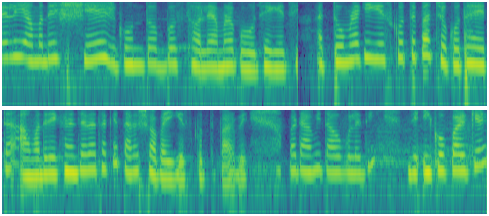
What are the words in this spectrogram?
ফাইনালি আমাদের শেষ গন্তব্যস্থলে আমরা পৌঁছে গেছি। আর তোমরা কি গেস করতে পারছ? কোথায় এটা? আমাদের এখানে যারা থাকে, তারা সবাই গেস করতে পারবে। বাট আমি তাও বলে দিই যে ইকো পার্কের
